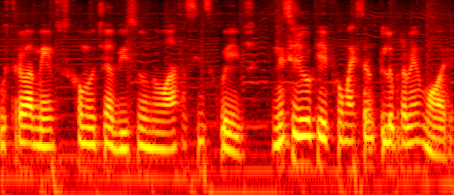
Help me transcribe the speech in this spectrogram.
os travamentos como eu tinha visto no Assassin's Creed. Nesse jogo aqui ficou mais tranquilo para a memória.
